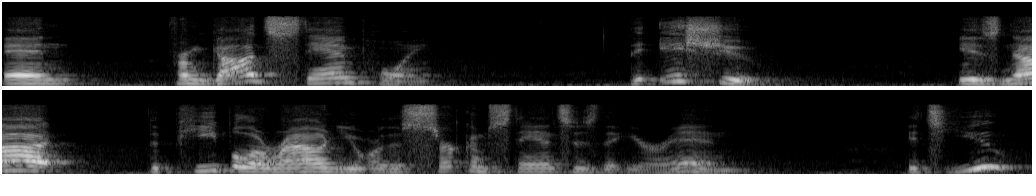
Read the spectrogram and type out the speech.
And from God's standpoint, the issue is not the people around you or the circumstances that you're in. It's you.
